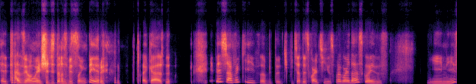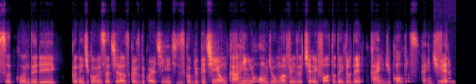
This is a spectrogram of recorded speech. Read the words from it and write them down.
Ele trazia um eixo de transmissão inteiro pra casa. E deixava aqui, sabe? Então, tipo, tinha dois quartinhos pra guardar as coisas. E nisso, quando ele. Quando a gente começou a tirar as coisas do quartinho, a gente descobriu que tinha um carrinho onde uma vez eu tirei foto dentro dele, carrinho de compras, carrinho de feira. Uhum.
